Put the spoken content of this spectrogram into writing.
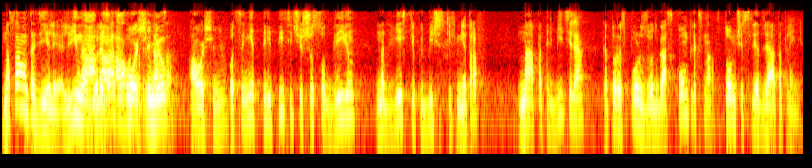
На самом-то деле львиная А- доля а- газа а будет осенью? А осенью? по цене 3600 гривен на 200 кубических метров на потребителя, который использует газ комплексно, в том числе для отопления.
